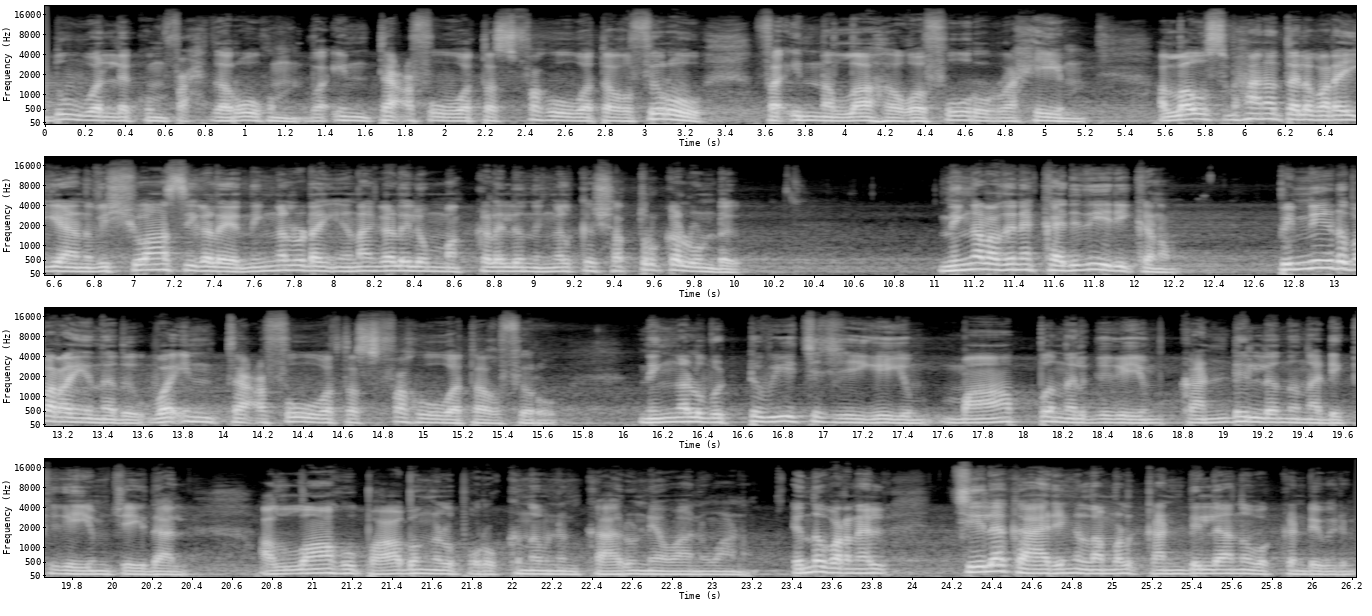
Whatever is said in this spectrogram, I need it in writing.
അതുവല്ലക്കും ഫഹ്ദറൂഹും വ ഇൻ തഅഫു വ തസ്ഫഹു വ തഗ്ഫിറു ഫ ഗഫൂറുർ റഹീം. അള്ളാഹു സുബാനോ തല പറയുകയാണ് വിശ്വാസികളെ നിങ്ങളുടെ ഇണകളിലും മക്കളിലും നിങ്ങൾക്ക് ശത്രുക്കളുണ്ട്. നിങ്ങളതിനെ കരുതിയിരിക്കണം. പിന്നീട് പറയുന്നത് വ ഇൻ തഫു വ തസ്ഫഹു വ തഗ്ഫിറു നിങ്ങൾ വിട്ടുവീഴ്ച ചെയ്യുകയും മാപ്പ് നൽകുകയും കണ്ടില്ലെന്ന് നടിക്കുകയും ചെയ്താൽ അള്ളാഹു പാപങ്ങൾ പൊറുക്കുന്നവനും കാരുണ്യവാനുമാണ്. എന്ന് പറഞ്ഞാൽ ചില കാര്യങ്ങൾ നമ്മൾ കണ്ടില്ല എന്ന് വെക്കേണ്ടി വരും.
